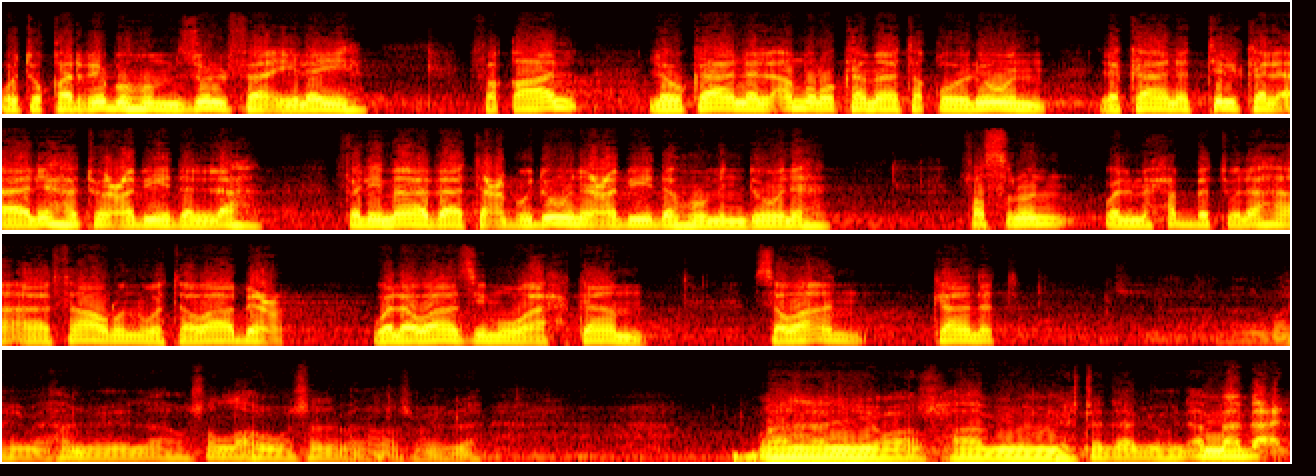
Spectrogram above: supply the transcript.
وتقربهم زلفى إليه. فقال لو كان الأمر كما تقولون لكانت تلك الآلهة عبيدا له فلماذا تعبدون عبيده من دونه؟ فصل والمحبة لها آثار وتوابع ولوازم وأحكام سواء كانت الرحيم الحمد لله وصلى الله وسلم على رسول الله وعلى آله وأصحابه ومن اهتدى به أما بعد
